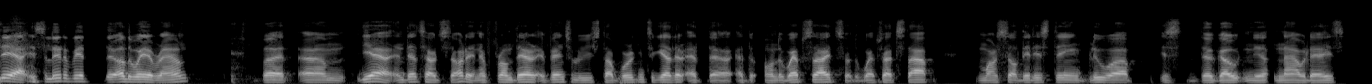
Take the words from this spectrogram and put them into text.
yeah, it's a little bit the other way around. But um, yeah, and that's how it started. And from there, eventually, we stopped working together at the, at the on the website. So the website stopped. Marcel did his thing, blew up. Is the goat nowadays.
